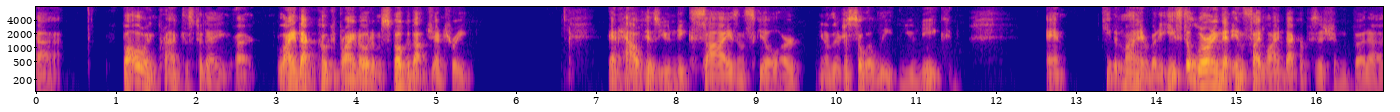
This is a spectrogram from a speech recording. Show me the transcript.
Uh, following practice today, uh, linebacker coach Brian Odom spoke about Gentry and how his unique size and skill are, you know, they're just so elite and unique. And keep in mind, everybody, he's still learning that inside linebacker position, but uh,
